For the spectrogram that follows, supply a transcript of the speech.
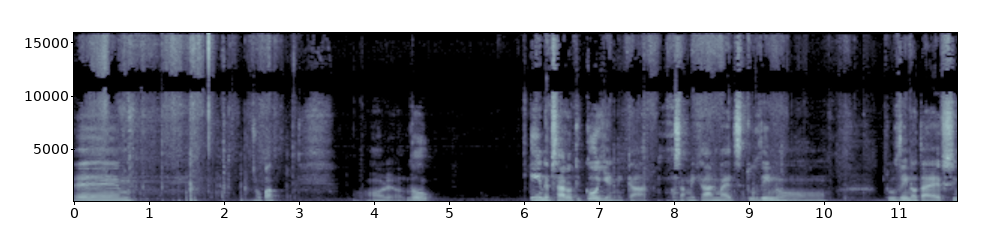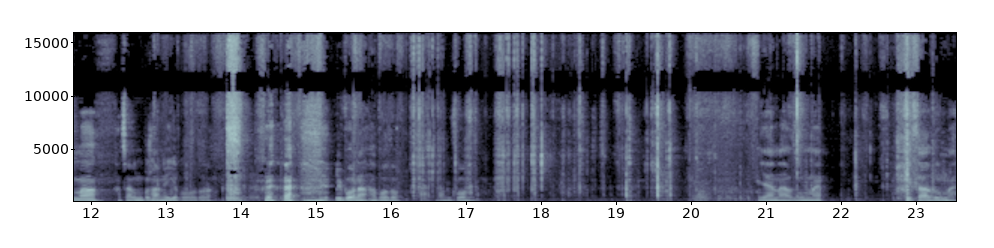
Ε, οπα. Ωραίο εδώ. Είναι ψαρωτικό γενικά σαν μηχάνημα, έτσι του δίνω, του δίνω τα εύσημα. Θα δούμε πώς ανοίγει από εδώ τώρα. λοιπόν, να, από εδώ. Λοιπόν, Για να δούμε τι θα δούμε.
